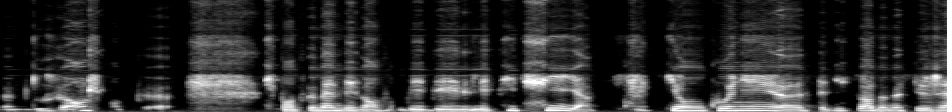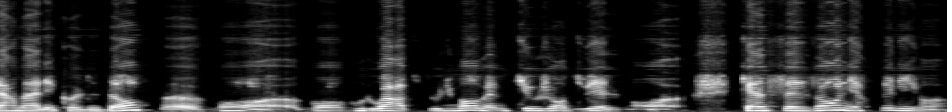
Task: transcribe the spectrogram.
même 12 ans. Je pense que je pense que même des, des, les petites filles qui ont connu cette histoire de Monsieur Germain à l'école de danse vont vont vouloir absolument, même si aujourd'hui elles ont 15-16 ans, lire ce livre.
